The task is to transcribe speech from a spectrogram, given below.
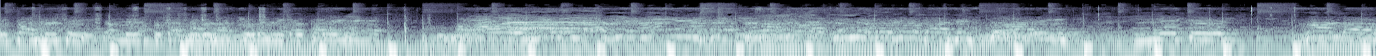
एक बार फिर से लंबे लंबे कदमों के साथ निकल पड़े हैं लेकिन शानदार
